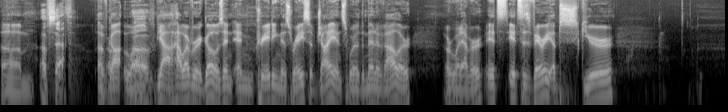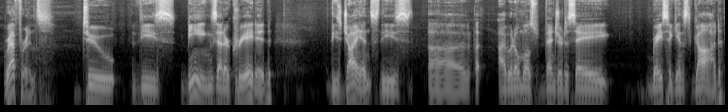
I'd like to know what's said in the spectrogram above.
Of Seth. of God. Well, of- yeah, however it goes, and and creating this race of giants where the men of valor, or whatever. It's it's this very obscure reference to these beings that are created, these giants, these uh, uh, I would almost venture to say race against God,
